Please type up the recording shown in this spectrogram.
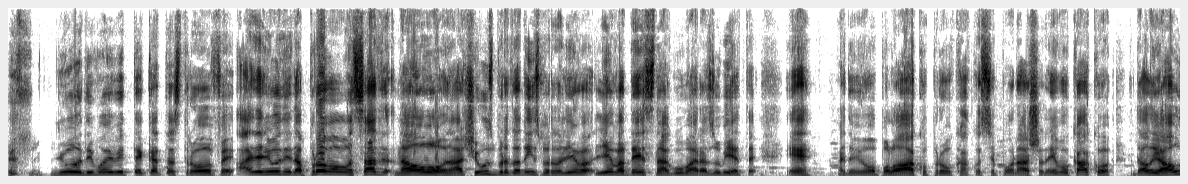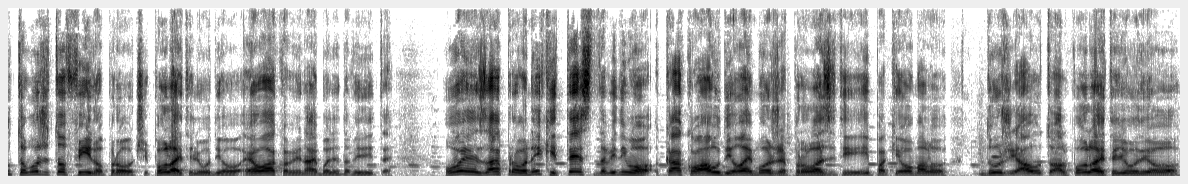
ljudi moji vidite katastrofe. Ajde ljudi da probamo sad na ovo. Znači uzbrdo, nizbrdo, lijeva, lijeva desna guma, razumijete? E, Ajde vidimo polako prvo kako se ponaša. Da kako, da li auto može to fino proći. Pogledajte ljudi ovo, evo ovako mi je najbolje da vidite. Ovo je zapravo neki test da vidimo kako Audi ovaj može prolaziti. Ipak je ovo malo duži auto, ali pogledajte ljudi ovo.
